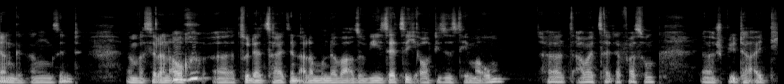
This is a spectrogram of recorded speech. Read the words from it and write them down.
dann gegangen sind, ähm, was ja dann auch mhm. äh, zu der Zeit in aller Munde war. Also wie setze ich auch dieses Thema um? Äh, Arbeitszeiterfassung, äh, spielt da IT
